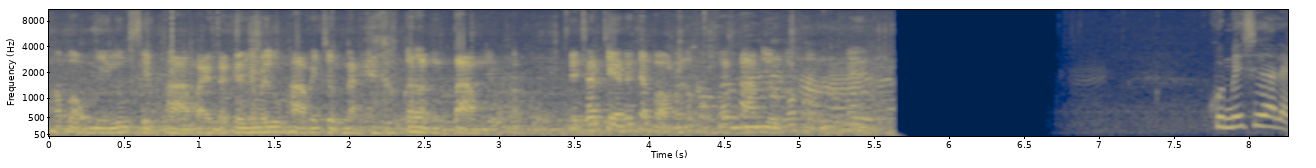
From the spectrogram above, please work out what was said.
เขาบอกมีลูกศิษย์พาไป แต่ก็ยังไม่รู้พาไปจุดไหนเขากำลังตามอยู่ครับผมเดี๋ยวชัดเจนที่จะบอกนะครับผมก็ตามอยู่ก็ผมไม่คุณไม่เชื่ออะไร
